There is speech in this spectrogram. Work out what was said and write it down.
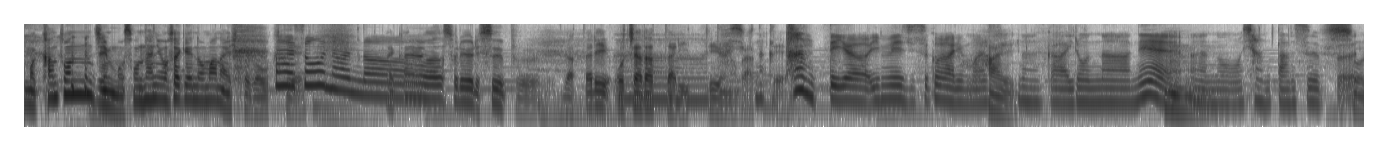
まあ、広東人もそんなにお酒飲まない人が多く あてそうなんだ。で彼はそれよりスープだったりお茶だったりっていうのがあって。タンっていうイメージすごいあります、はい。なんかいろんなね、うん。あのシャンタンスープとか。そう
